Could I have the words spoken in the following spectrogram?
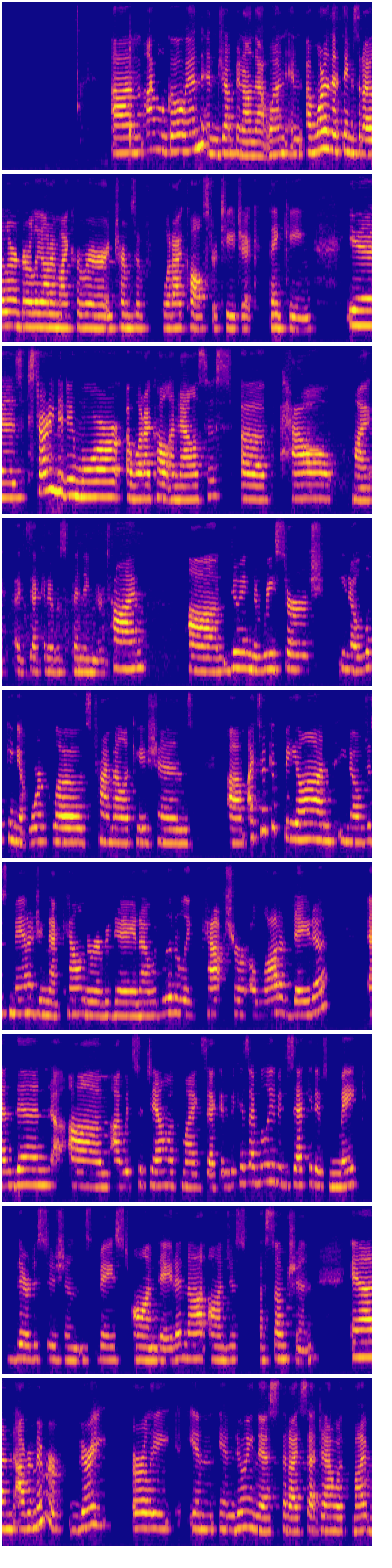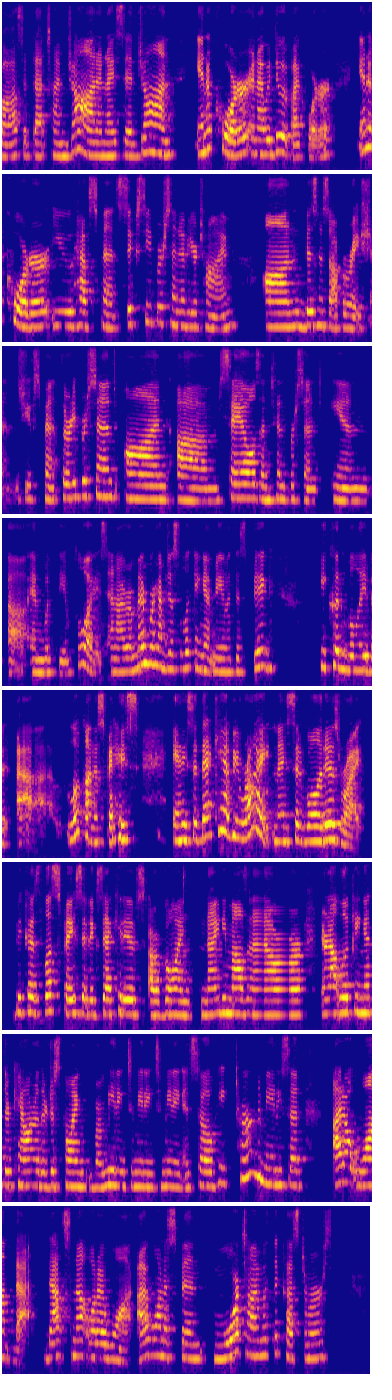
Um, I will go in and jump in on that one. And uh, one of the things that I learned early on in my career in terms of what I call strategic thinking is starting to do more of what I call analysis of how my executive was spending their time, um, doing the research, you know, looking at workloads, time allocations. Um, I took it beyond, you know, just managing that calendar every day, and I would literally capture a lot of data. And then um, I would sit down with my executive because I believe executives make their decisions based on data, not on just assumption. And I remember very early in in doing this that I sat down with my boss at that time, John, and I said, John, in a quarter, and I would do it by quarter. In a quarter, you have spent 60% of your time on business operations. You've spent 30% on um, sales and 10% in uh, and with the employees. And I remember him just looking at me with this big, he couldn't believe it, uh, look on his face, and he said, "That can't be right." And I said, "Well, it is right." Because let's face it, executives are going 90 miles an hour. They're not looking at their calendar. They're just going from meeting to meeting to meeting. And so he turned to me and he said, I don't want that. That's not what I want. I want to spend more time with the customers,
